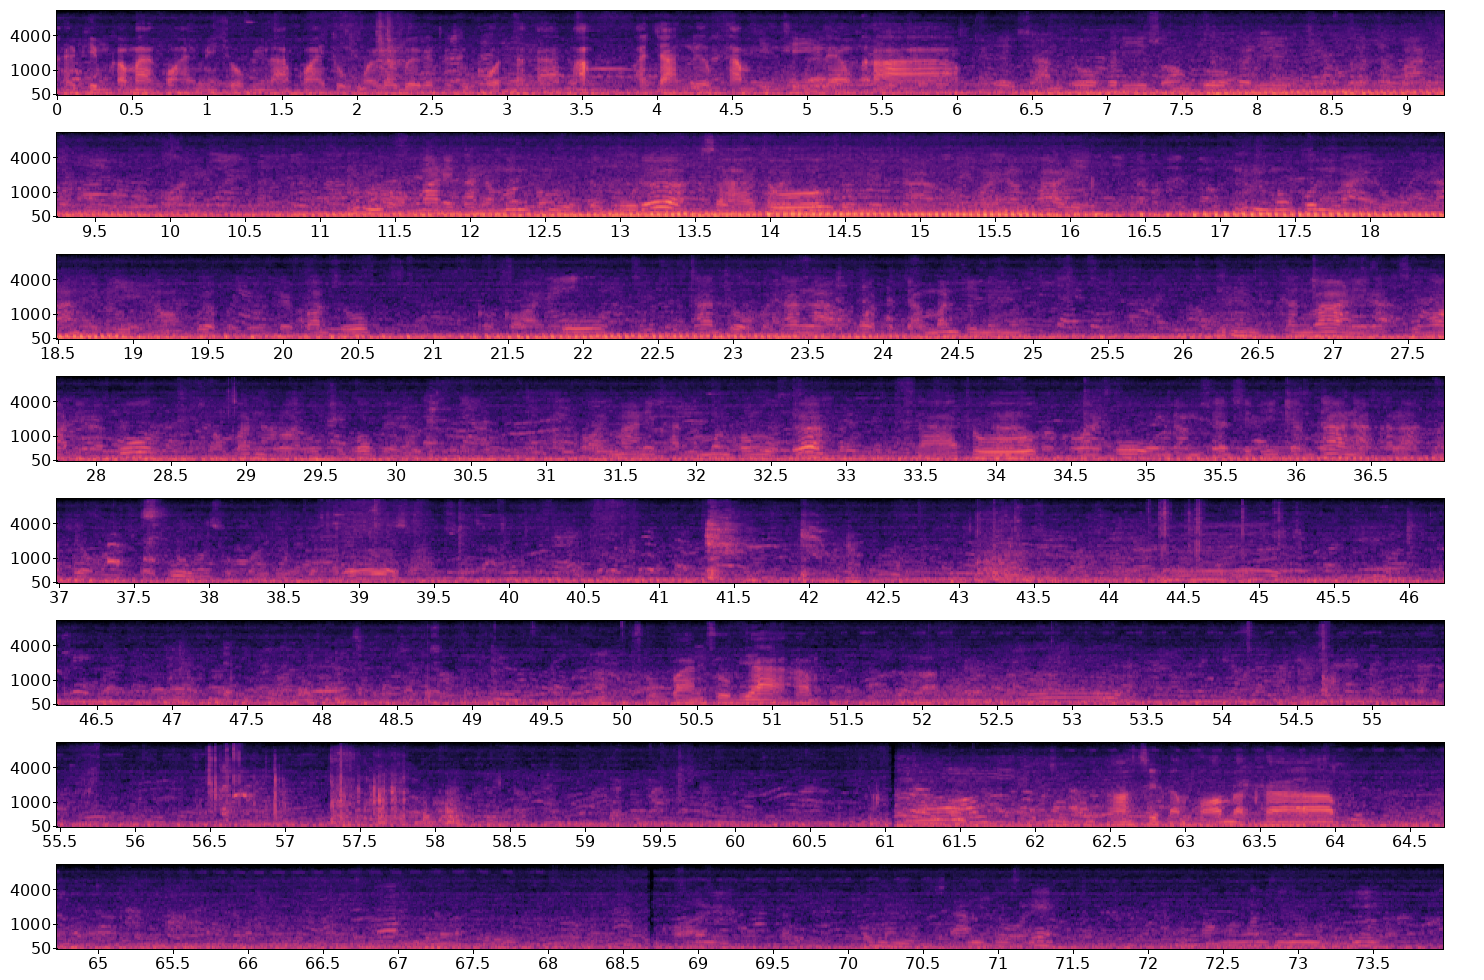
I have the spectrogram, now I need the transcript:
ใครพิมพ์เข้ามาก็ให้ไม่โชคไม่ลาภก็ให้ถูกหวยรวยๆกันทุกๆคนนะครับอะอาจารย์เริ่มทำพิธีแล้วครับเลขสามตัวก็ดีสองตัวก็ดีรัฐบาลก็ดีขอให้ออกมาในคันน้ำมันต์ของหลวงตาปูเด้อสาธุ จงเม ความสุขก็ขอให้ผู้ท่านโชคกับท่านลาภงวดประจำวันที่หนึ่งท่านว่านี่ละสิฮอดนี่ละผู้สองพันห้าร้อยหกสิบหกเลยละขอให้มาในขันน้ำมนต์ของลูกเด้อสาธุขอให้ผู้องค์ดำแสนสิทธิจันท่านาคราชมาเที่ยวมาสู่ผู้มาสู่ความอยู่ยาเด้อสาธุ สูบวานสูบหญ้าครับเนาะชิดน้ำหอมล่ะครับสามตัวเนี่ยของรางวัลที่หนึ่งพอดี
